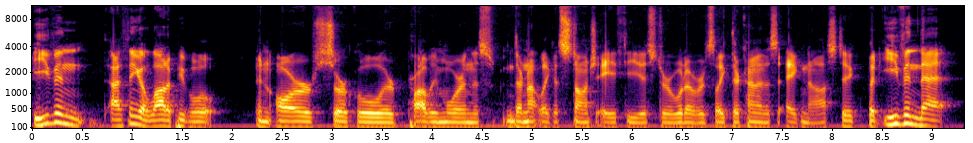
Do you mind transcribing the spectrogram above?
Even I think a lot of people in our circle are probably more in this. They're not like a staunch atheist or whatever. It's like they're kind of this agnostic. But even that,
